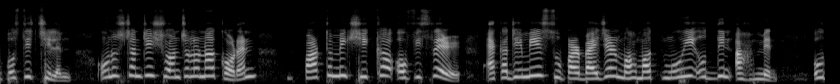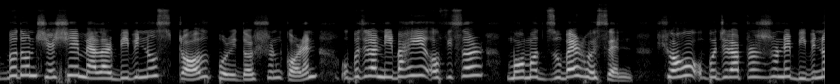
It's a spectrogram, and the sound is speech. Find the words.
উপস্থিত ছিলেন। অনুষ্ঠানটি সঞ্চালনা করেন প্রাথমিক শিক্ষা অফিসের একাডেমির সুপারভাইজার মোহাম্মদ মহিউদ্দিন আহমেদ। উদ্বোধন শেষে মেলার বিভিন্ন স্টল পরিদর্শন করেন উপজেলা নির্বাহী অফিসার মোহাম্মদ জুবের হোসেন সহ উপজেলা প্রশাসনের বিভিন্ন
